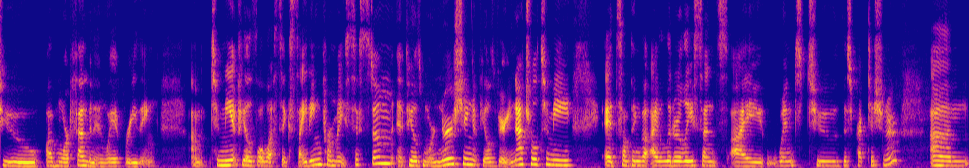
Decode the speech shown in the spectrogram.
to a more feminine way of breathing. Um, to me, it feels less exciting for my system. It feels more nourishing. It feels very natural to me. It's something that I literally, since I went to this practitioner, um,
